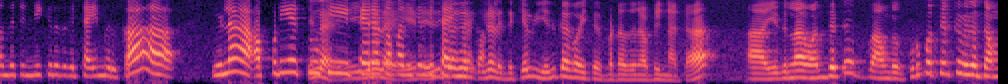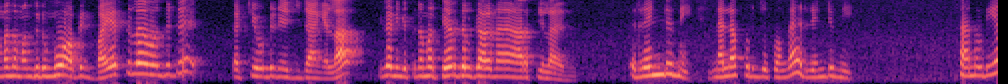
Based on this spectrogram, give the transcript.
வந்துட்டு நீக்கிறதுக்கு டைம் இருக்கா? இல்ல அப்படியே தூக்கி பேரக்க பதிக்கிறதுக்கு டைம் இருக்கா? இல்ல, இந்த கேள்வி எதுக்காக வைக்கப்பட்டது அப்படின்னாக்கா இதெல்லாம் வந்துட்டு அவங்க குடும்பத்திற்கும் இது சம்பந்தம் வந்துடுமோ அப்படின்னு பயத்துல வந்துட்டு கட்சியை விட்டு நீக்கிட்டாங்களா இல்ல நீங்க சொன்ன மாதிரி தேர்தலுக்கான அரசியலா இது? ரெண்டுமே நல்லா புரிஞ்சுக்கோங்க ரெண்டுமே. தன்னுடைய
